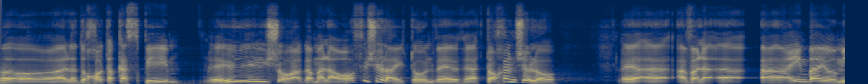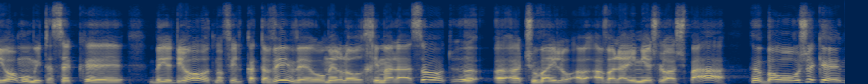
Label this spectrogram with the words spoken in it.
אה, על הדוחות הכספיים, היא שורה גם על האופי של העיתון וה- והתוכן שלו. אה, אבל אה, האם ביום יום הוא מתעסק אה, בידיעות, מפעיל כתבים ואומר לעורכים מה לעשות? אה, התשובה היא לא. אבל האם יש לו השפעה? ברור שכן.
